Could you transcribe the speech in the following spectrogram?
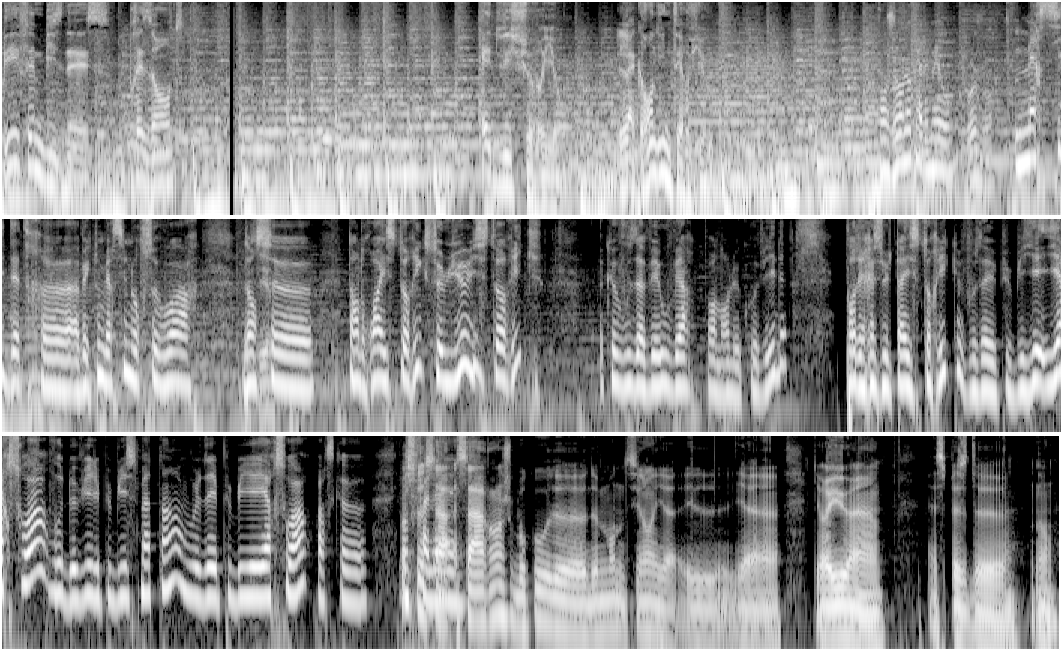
BFM Business présente Edwige Chevriot, la grande interview. Bonjour Luc Admeo. Bonjour. Merci d'être euh, avec nous, merci de nous recevoir dans Plaisir. cet endroit historique, ce lieu historique que vous avez ouvert pendant le Covid. Pour des résultats historiques, vous avez publié hier soir, vous deviez les publier ce matin, vous les avez publiés hier soir parce que Je pense que fallait- ça, ça arrange beaucoup de, de monde. Sinon, il y, a- il, il y a- il y aurait eu un espèce de non,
